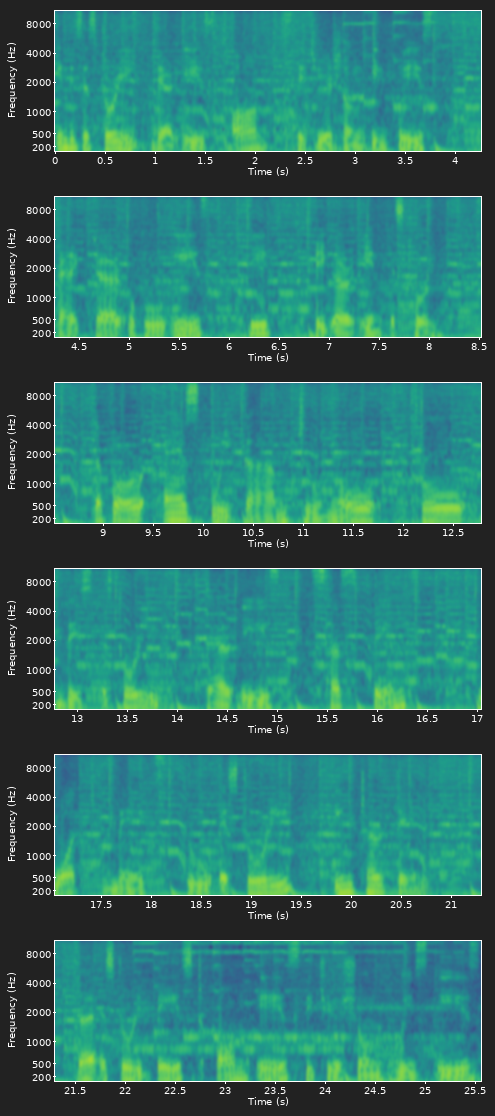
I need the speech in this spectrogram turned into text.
In this story, there is one situation in which character who is his figure in story. Therefore, as we come to know through this story, there is suspense what makes to a story entertaining. The story based on a situation which is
